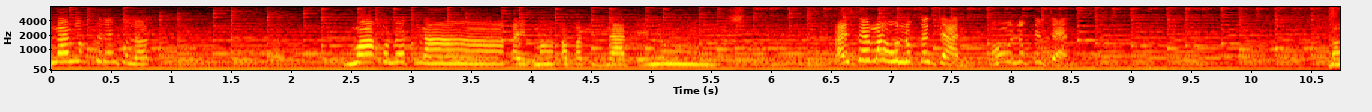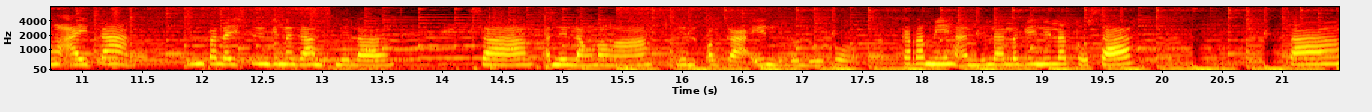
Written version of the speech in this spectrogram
ano sila yung kulot? Yung mga kulot na kay mga kapatid natin, yung ay sir, mahulog ka dyan. Mahulog ka dyan. Mga aita. Yun pala, ito yung ginagamit nila sa kanilang mga pagkain, niluluto. At karamihan, nilalagay nila to sa sa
